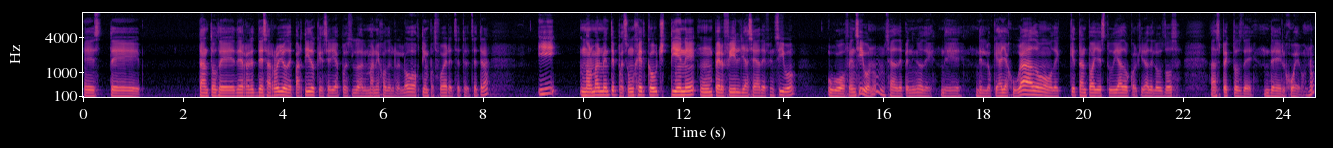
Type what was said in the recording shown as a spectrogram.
este, tanto de, desarrollo de partido, que sería pues el manejo del reloj, tiempos fuera, etcétera, etcétera. Y normalmente pues un head coach tiene un perfil ya sea defensivo u ofensivo, ¿no? O sea, dependiendo de, de lo que haya jugado o de qué tanto haya estudiado cualquiera de los dos aspectos de, del juego, ¿no?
